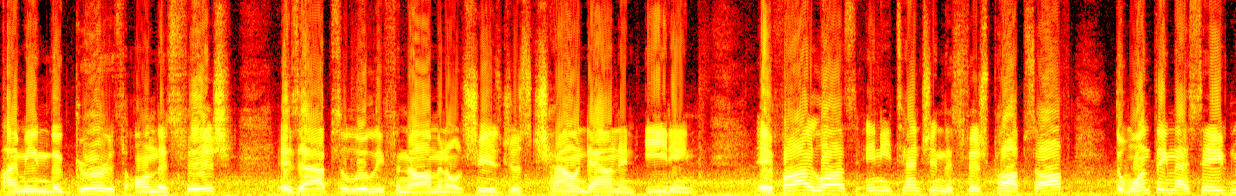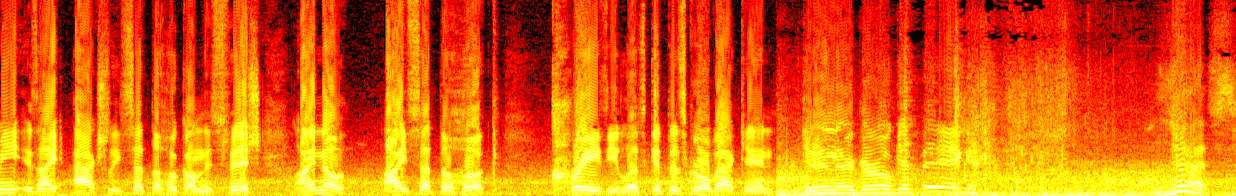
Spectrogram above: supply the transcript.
I mean the girth on this fish is absolutely phenomenal. She is just chowing down and eating. If I lost any tension this fish pops off. The one thing that saved me is I actually set the hook on this fish. I know I set the hook. Crazy. Let's get this girl back in. Get in there girl. Get big. Yes.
